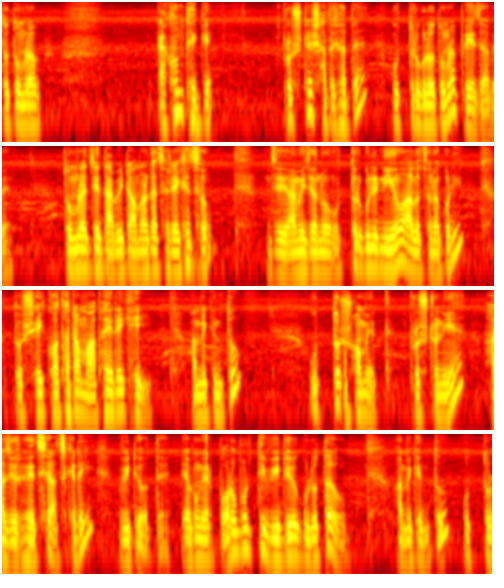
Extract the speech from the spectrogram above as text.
তো তোমরা এখন থেকে প্রশ্নের সাথে সাথে উত্তরগুলো তোমরা পেয়ে যাবে। তোমরা যে দাবিটা আমার কাছে রেখেছো যে আমি যেন উত্তরগুলি নিয়েও আলোচনা করি। তো সেই কথাটা মাথায় রেখেই আমি কিন্তু উত্তর সমেত প্রশ্ন নিয়ে হাজির হয়েছি আজকের এই ভিডিওতে। এবং এর পরবর্তী ভিডিওগুলোতেও আমি কিন্তু উত্তর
